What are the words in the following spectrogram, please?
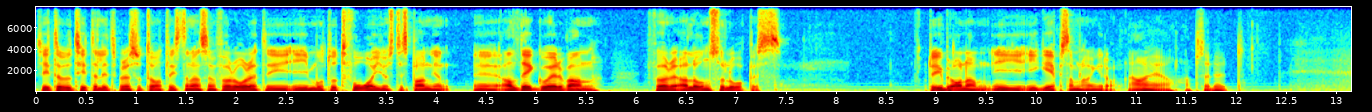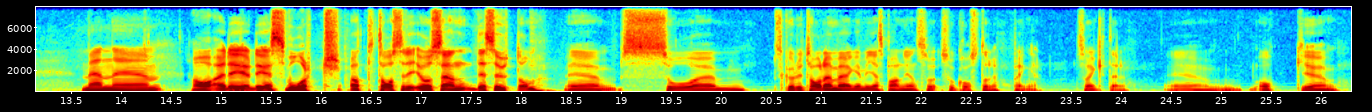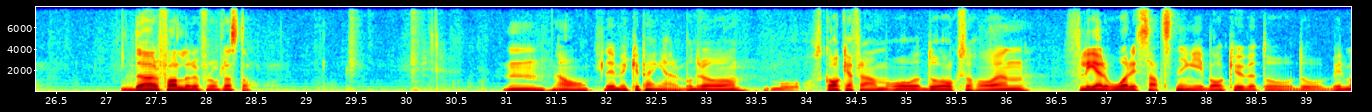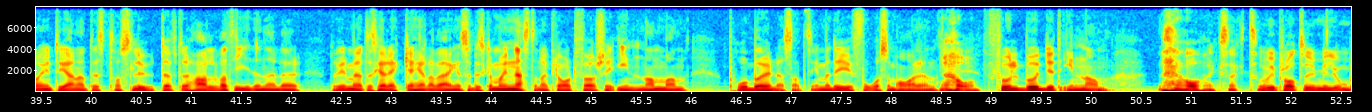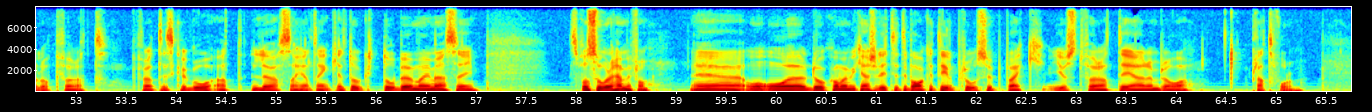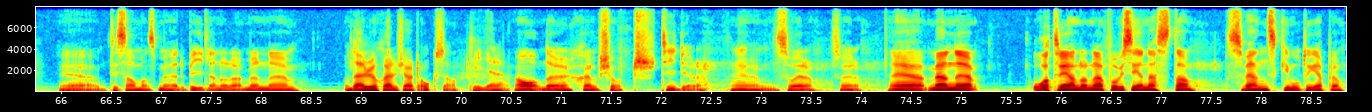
Sitter och tittar lite på resultatlistan här sen förra året i, i Moto 2 just i Spanien. Eh, Aldego Ervan före Alonso Lopez. Det är ju bra namn i, i GP-sammanhang idag. Ja, ja, absolut. Men eh, Ja, det är, det är svårt att ta sig dit. Och sen dessutom eh, så eh, ska du ta den vägen via Spanien så, så kostar det pengar. Så enkelt är det. Eh, och eh, där faller det för de flesta. Mm, ja, det är mycket pengar att dra och skaka fram och då också ha en flerårig satsning i bakhuvudet och då vill man ju inte gärna att det tar slut efter halva tiden eller då vill man ju att det ska räcka hela vägen så det ska man ju nästan ha klart för sig innan man påbörjar den här satsningen men det är ju få som har en Ja, full budget innan. Ja, exakt. Och vi pratar ju miljonbelopp för att, för att det ska gå att lösa helt enkelt. Och då behöver man ju med sig sponsorer hemifrån. Eh, och, och då kommer vi kanske lite tillbaka till Pro Superbike just för att det är en bra plattform eh, tillsammans med bilarna där. Men eh, Och där har du själv kört också tidigare. ja, det har jag själv kört tidigare. Eh, så är det. Så är det. Eh, men eh, återigen då, när får vi se nästa svensk i MotoGP?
